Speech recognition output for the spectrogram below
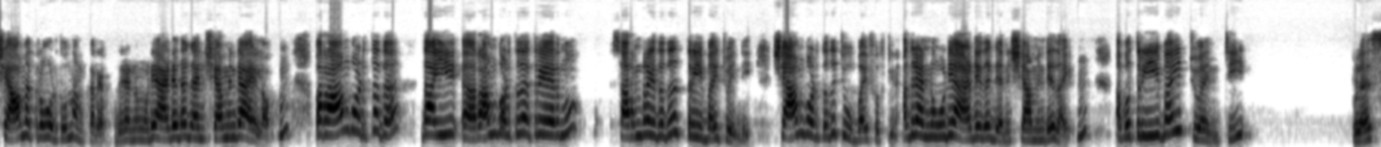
ശ്യാം എത്ര കൊടുത്തു എന്ന് നമുക്കറിയാം. ഇത് രണ്ടും കൂടി ആഡ് ചെയ്ത ഘനശ്യാമിന്റെ ആയല്ലോ. അപ്പൊ റാം കൊടുത്തത് ദാ ഈ റാം കൊടുത്തത് എത്രയായിരുന്നു? സറണ്ടർ ചെയ്തത് ത്രീ ബൈ ട്വന്റി ശ്യാം കൊടുത്തത് ടു ബൈ ഫിഫ്റ്റീൻ അത് രണ്ടും കൂടി ആഡ് ചെയ്ത ഘനശ്യാമിന്റെതായി അപ്പൊ ത്രീ ബൈ ട്വന്റി പ്ലസ്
